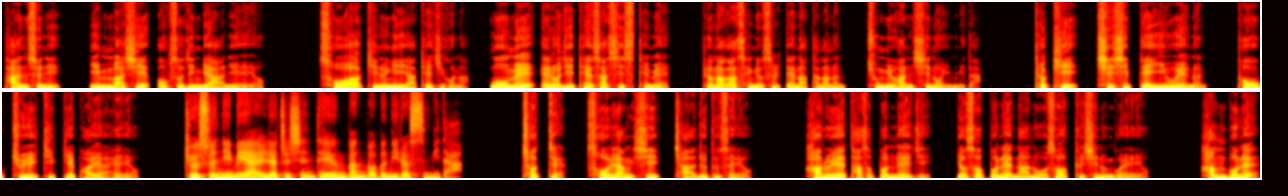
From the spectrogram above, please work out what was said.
단순히 입맛이 없어진 게 아니에요. 소화 기능이 약해지거나 몸의 에너지 대사 시스템에 변화가 생겼을 때 나타나는 중요한 신호입니다. 특히 70대 이후에는 더욱 주의 깊게 봐야 해요. 교수님이 알려주신 대응 방법은 이렇습니다. 첫째, 소량씩 자주 드세요. 하루에 다섯 번 내지 여섯 번에 나누어서 드시는 거예요. 한 번에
